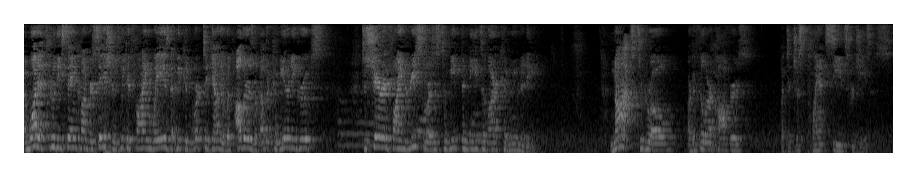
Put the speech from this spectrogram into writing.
And what if through these same conversations we could find ways that we could work together with others, with other community groups, to share and find resources to meet the needs of our community? Not to grow or to fill our coffers, but to just plant seeds for Jesus.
